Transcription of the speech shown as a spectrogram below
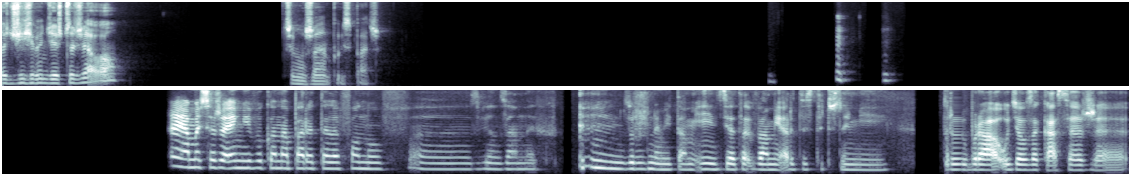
Co dzisiaj się będzie jeszcze działo? Czy możemy pójść spać? Ja myślę, że Amy wykona parę telefonów e, związanych z różnymi tam inicjatywami artystycznymi, w których brała udział za kasę, że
